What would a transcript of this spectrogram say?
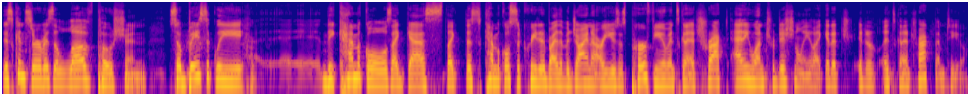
this can serve as a love potion. So basically, uh, the chemicals, I guess, like this chemical secreted by the vagina are used as perfume. It's going to attract anyone traditionally. Like it, it it's going to attract them to you.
